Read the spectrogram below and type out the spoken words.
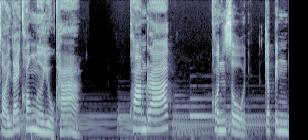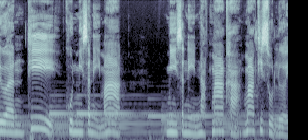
สอยได้คล่องมืออยู่ค่ะ ความรัก คนโสดจะเป็นเดือนที่คุณมีเสน่ห์มาก มีเสน่ห์หนักมากค่ะ มากที่สุดเลย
